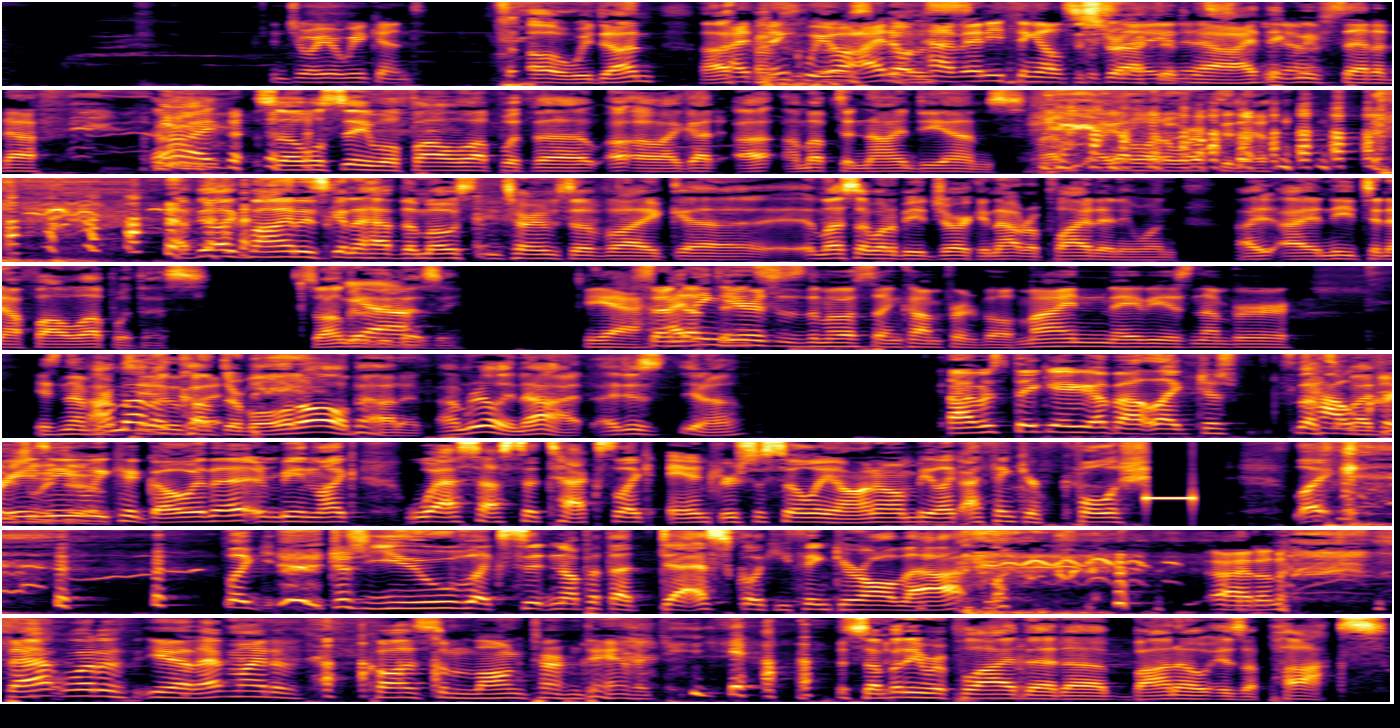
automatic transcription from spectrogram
Enjoy your weekend. Oh, we done? I think we are. I don't was have anything else to say. distracted. no, I you think know, we've said enough. All right, so we'll see. We'll follow up with. Uh oh, I got. Uh, I'm up to nine DMs. I'm, I got a lot of work to do. I feel like mine is going to have the most in terms of like, uh, unless I want to be a jerk and not reply to anyone. I, I need to now follow up with this, so I'm going to Yeah. be busy. Yeah, Send I think yours is the most uncomfortable. Mine maybe is number is number. I'm not two, but- uncomfortable at all about it. I'm really not. I just, you know, I was thinking about like just not how something I'd usually crazy we could go with it, and being like Wes has to text like Andrew Siciliano and be like, "I think you're full of shit." like." Like just you like sitting up at that desk, like you think you're all that. I don't know. That would have, yeah, that might have caused some long term damage. Yeah. Somebody replied that uh, Bono is a pox.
